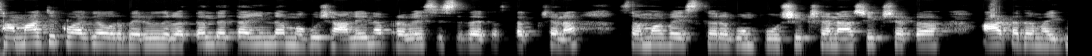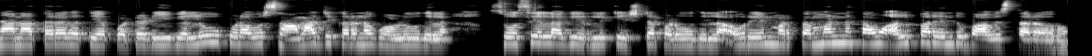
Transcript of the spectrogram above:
ಸಾಮಾಜಿಕವಾಗಿ ಅವರು ಬೆರೆಯುವುದಿಲ್ಲ. ತಂದೆ ತಾಯಿಯಿಂದ ಮಗು ಶಾಲೆಯನ್ನ ಪ್ರವೇಶಿಸಿದ ತಕ್ಷಣ ಸಮವಯಸ್ಕರ ಗುಂಪು, ಶಿಕ್ಷಣ, ಶಿಕ್ಷಕ, ಆಟದ ಮೈದಾನ, ತರಗತಿಯ ಕೊಠಡಿ ಇವೆಲ್ಲವೂ ಕೂಡ ಅವರು ಸಾಮಾಜಿಕರಣಗೊಳ್ಳುವುದಿಲ್ಲ ಸೋಷಿಯಲ್ ಆಗಿ ಇರ್ಲಿಕ್ಕೆ ಇಷ್ಟಪಡುವುದಿಲ್ಲ. ಅವ್ರು ಏನ್ ಮಾಡ್ತಾರೆ? ತಮ್ಮನ್ನ ತಾವು ಅಲ್ಪರೆಂದು ಭಾವಿಸ್ತಾರೆ ಅವರು.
